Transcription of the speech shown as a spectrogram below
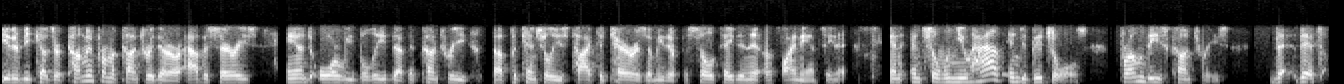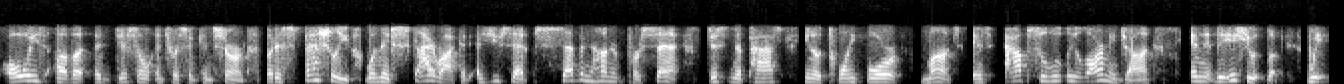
either because they're coming from a country that are adversaries and or we believe that the country uh, potentially is tied to terrorism, either facilitating it or financing it. And and so when you have individuals from these countries that, that's always of a, additional interest and concern, but especially when they've skyrocketed, as you said, 700% just in the past, you know, 24 months is absolutely alarming, John. And the, issue, look, we,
